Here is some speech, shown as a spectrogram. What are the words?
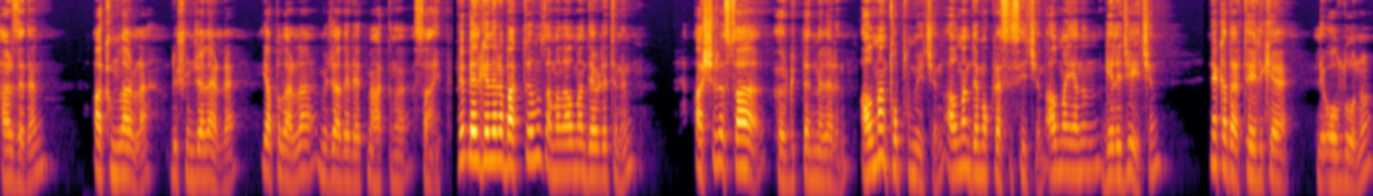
arz eden akımlarla, düşüncelerle, yapılarla mücadele etme hakkına sahip. Ve belgelere baktığımız zaman Alman devletinin aşırı sağ örgütlenmelerin Alman toplumu için, Alman demokrasisi için, Almanya'nın geleceği için ne kadar tehlikeli olduğunu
